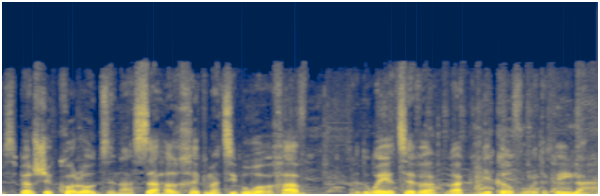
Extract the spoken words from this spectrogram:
מספר שכל עוד זה נעשה הרחק מהציבור הרחב, כדורי הצבע רק יקרבו את הקהילה.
